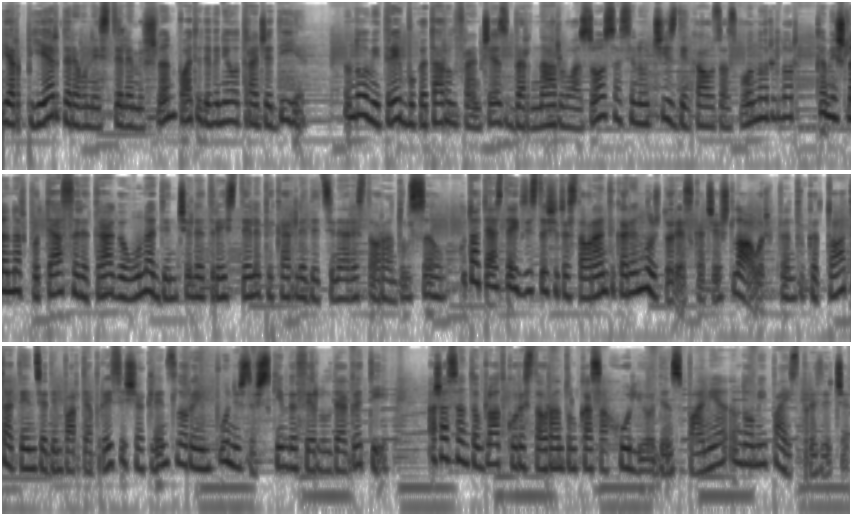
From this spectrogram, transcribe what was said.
iar pierderea unei stele Michelin poate deveni o tragedie. În 2003, bucătarul francez Bernard Loiseau s-a sinucis din cauza zvonurilor că Michelin ar putea să retragă una din cele trei stele pe care le deținea restaurantul său. Cu toate astea, există și restaurante care nu-și doresc acești lauri, pentru că toată atenția din partea presei și a clienților îi impune să-și schimbe felul de a găti. Așa s-a întâmplat cu restaurantul Casa Julio din Spania în 2014.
